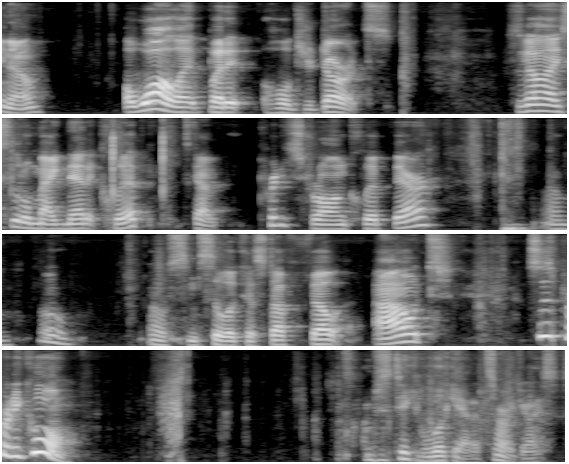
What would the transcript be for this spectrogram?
you know, a wallet, but it holds your darts. It's got a nice little magnetic clip. It's got a pretty strong clip there. Um, oh, oh, some silica stuff fell out. This is pretty cool. I'm just taking a look at it. Sorry, guys.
